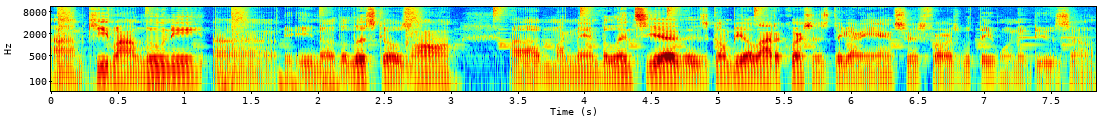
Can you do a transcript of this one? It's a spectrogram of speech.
Um, Kevon Looney, uh, you know the list goes on uh, my man Valencia. There's going to be a lot of questions they got to answer as far as what they want to do. So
